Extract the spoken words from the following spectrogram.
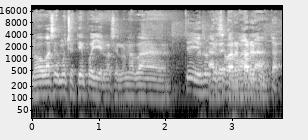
no va a ser mucho tiempo y el Barcelona va Sí, yo creo a que se va a a repuntar.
